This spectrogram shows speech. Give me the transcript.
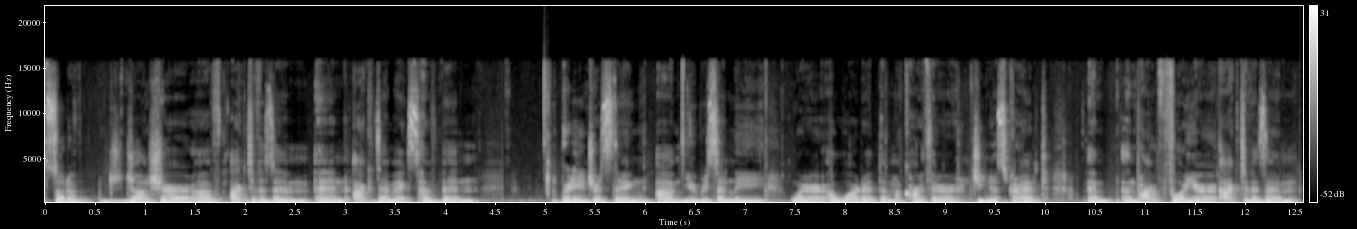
sort of juncture of activism and academics have been pretty interesting. Um, you recently were awarded the MacArthur Genius Grant, in, in part for your activism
